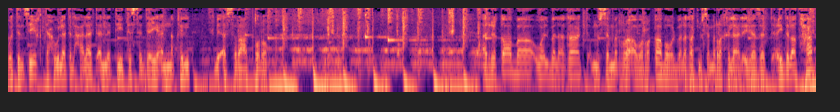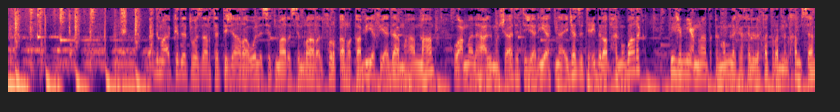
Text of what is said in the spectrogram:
وتنسيق تحويلات الحالات التي تستدعي النقل بأسرع الطرق. الرقابة والبلاغات مستمرة أو الرقابة والبلاغات مستمرة خلال إجازة عيد الأضحى. بعدما أكدت وزارة التجارة والاستثمار استمرار الفرق الرقابية في أداء مهامها وأعمالها على المنشآت التجارية أثناء إجازة عيد الأضحى المبارك في جميع مناطق المملكة خلال الفترة من 5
